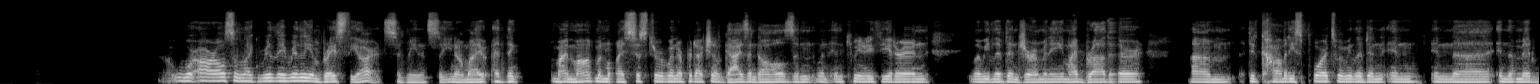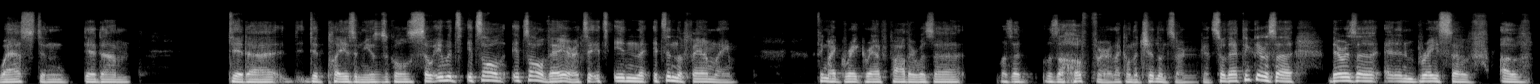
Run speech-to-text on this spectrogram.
were are also like really really embrace the arts. I mean, it's you know my I think my mom and my sister were in a production of Guys and Dolls in, in community theater and when we lived in Germany. My brother um, did comedy sports when we lived in in in uh, in the Midwest and did um, did uh, did plays and musicals. So it was it's all it's all there. It's it's in the it's in the family. I think my great grandfather was a was a was a hoofer like on the Chitlin circuit. So I think there was a there was a an embrace of of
